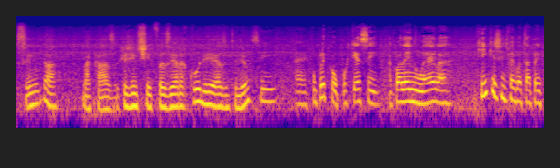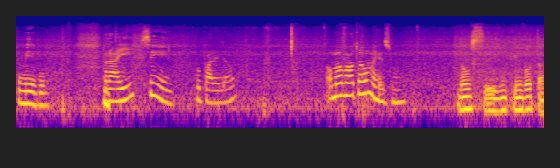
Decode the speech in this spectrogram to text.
sem lugar na casa. O que a gente tinha que fazer era acolher elas, entendeu? Sim, é, complicou, porque assim, a não é ela. Quem que a gente vai botar pra ir comigo? Pra ir? Sim. Pro paredão? O meu voto é o mesmo. Não sei em quem votar.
